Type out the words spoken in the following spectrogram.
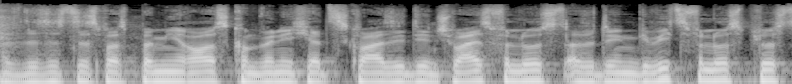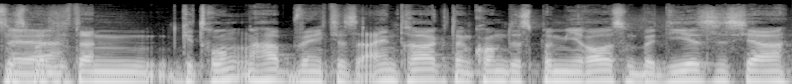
Also das ist das, was bei mir rauskommt, wenn ich jetzt quasi den Schweißverlust, also den Gewichtsverlust plus das, ja. was ich dann getrunken habe, wenn ich das eintrage, dann kommt das bei mir raus. Und bei dir ist es ja,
